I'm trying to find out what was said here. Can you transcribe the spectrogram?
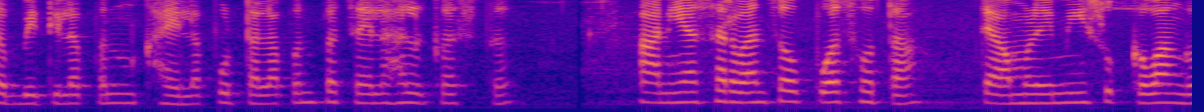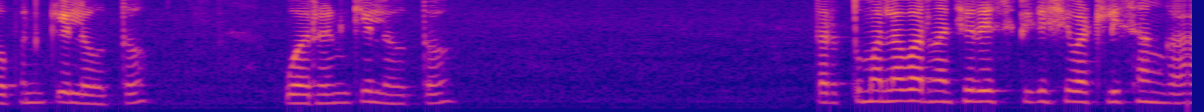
तब्येतीला पण खायला पोटाला पण पचायला हलकं असतं. आणि या सर्वांचा उपवास होता. त्यामुळे मी सुक्कं वांगं पण केलं होतं. वरण केलं होतं. तर तुम्हाला वरणाची रेसिपी कशी वाटली सांगा.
